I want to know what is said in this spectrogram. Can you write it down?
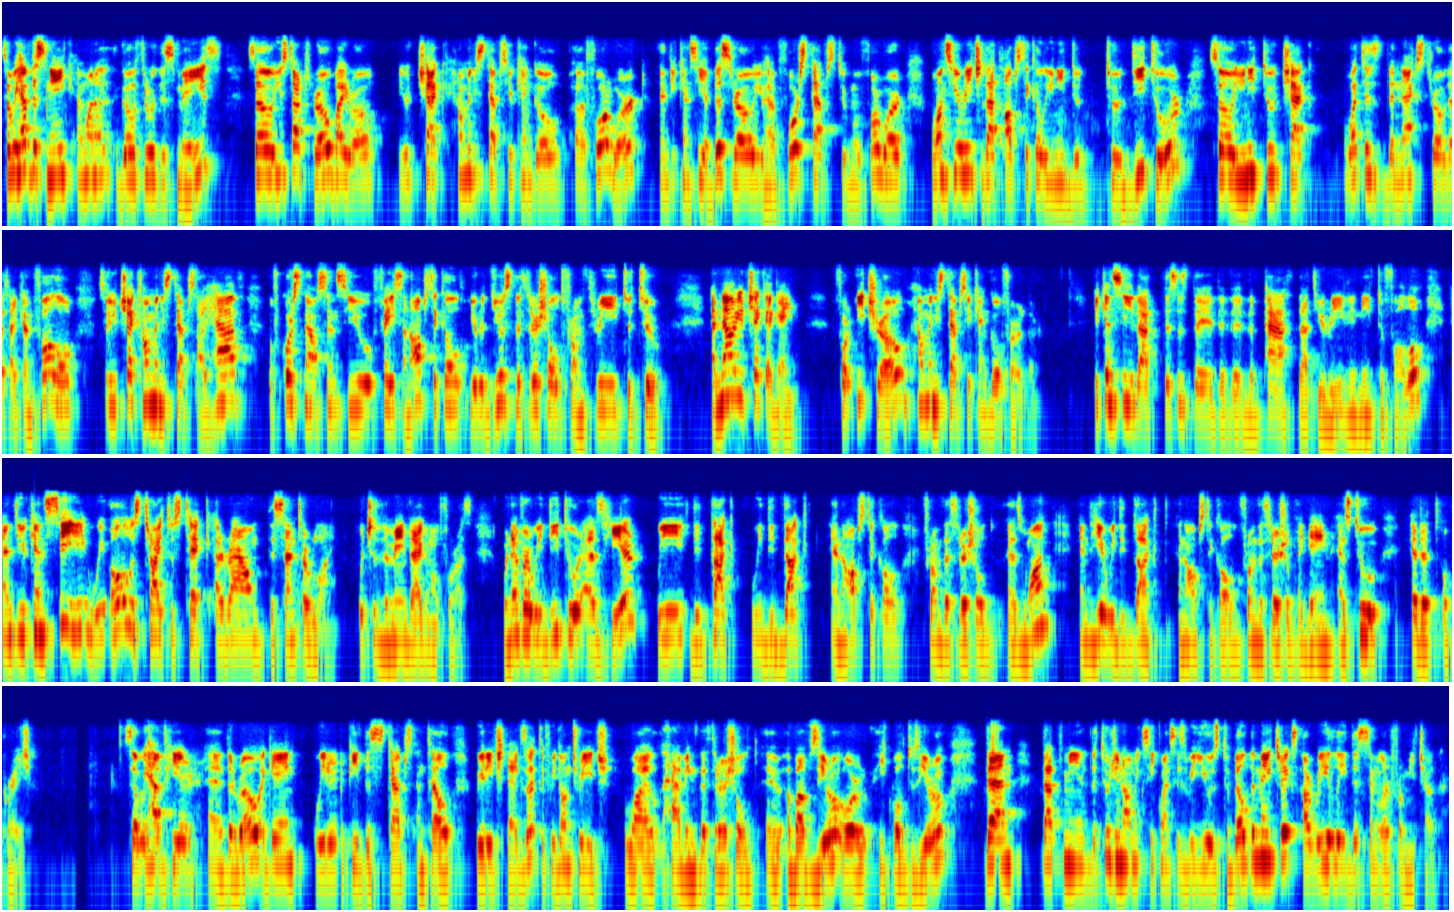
So we have the snake and want to go through this maze. So you start row by row, you check how many steps you can go uh, forward. And you can see at this row, you have four steps to move forward. Once you reach that obstacle, you need to, to detour. So you need to check what is the next row that I can follow. So you check how many steps I have. Of course, now since you face an obstacle, you reduce the threshold from three to two. And now you check again for each row, how many steps you can go further you can see that this is the, the, the, the, path that you really need to follow. And you can see we always try to stick around the center line, which is the main diagonal for us. Whenever we detour as here, we deduct, we deduct an obstacle from the threshold as one. And here we deduct an obstacle from the threshold again as two edit operation. So we have here uh, the row. Again, we repeat the steps until we reach the exit. If we don't reach while having the threshold uh, above zero or equal to zero, then that means the two genomic sequences we use to build the matrix are really dissimilar from each other.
